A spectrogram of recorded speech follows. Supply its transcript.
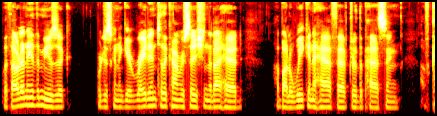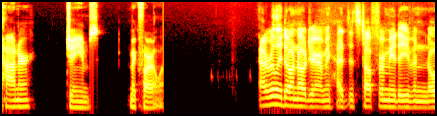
without any of the music. We're just going to get right into the conversation that I had about a week and a half after the passing of Konnor James McFarlin. I really don't know, Jeremy. It's tough for me to even know,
